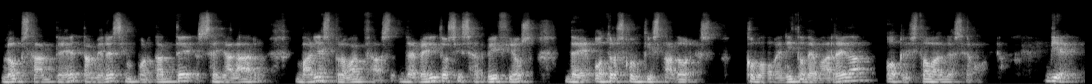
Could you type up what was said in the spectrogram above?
No obstante, también es importante señalar varias probanzas de méritos y servicios de otros conquistadores, como Benito de Barreda o Cristóbal de Segovia. Bien,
